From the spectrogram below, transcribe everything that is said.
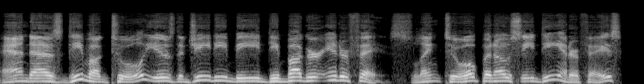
and as debug tool, use the GDB debugger interface linked to OpenOCD interface,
